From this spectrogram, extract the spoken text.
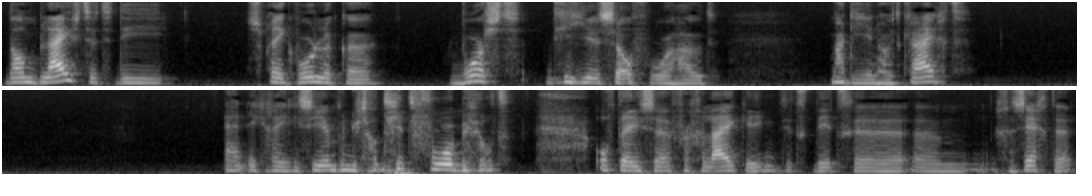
dan blijft het die spreekwoordelijke worst die je jezelf voorhoudt, maar die je nooit krijgt. En ik realiseer me nu dat dit voorbeeld of deze vergelijking, dit, dit uh, gezegde,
